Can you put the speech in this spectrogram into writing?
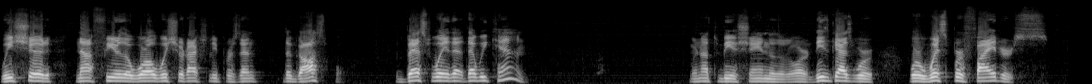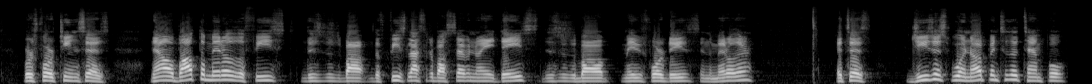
We should not fear the world. We should actually present the gospel the best way that, that we can. We're not to be ashamed of the Lord. These guys were, were whisper fighters. Verse 14 says, Now about the middle of the feast, this is about, the feast lasted about seven or eight days. This is about maybe four days in the middle there. It says, Jesus went up into the temple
